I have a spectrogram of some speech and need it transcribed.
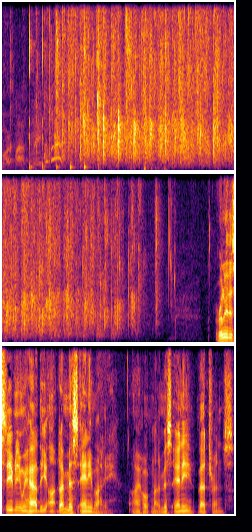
More applause, please. Early this evening, we had the. Did I miss anybody? I hope not. I miss any veterans.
